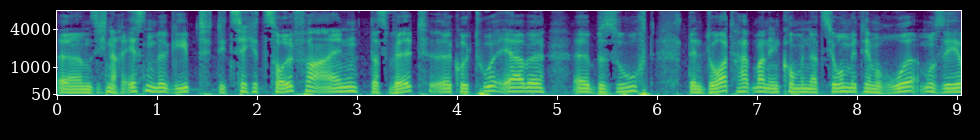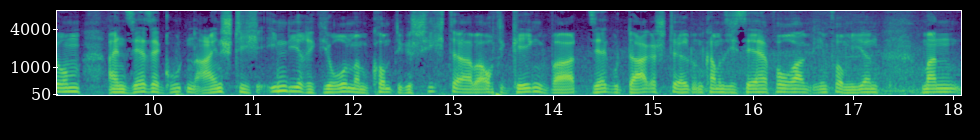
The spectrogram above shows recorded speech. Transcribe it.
ähm, sich nach Essen begibt, die Zeche Zollverein, das Weltkulturerbe äh, besucht, denn dort hat man in Kombination mit dem Ruhrmuseum einen sehr, sehr guten Einstieg in die Region. Man bekommt die Geschichte, aber auch die Gegenwart sehr gut dargestellt und kann man sich sehr hervorragend informieren. Man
